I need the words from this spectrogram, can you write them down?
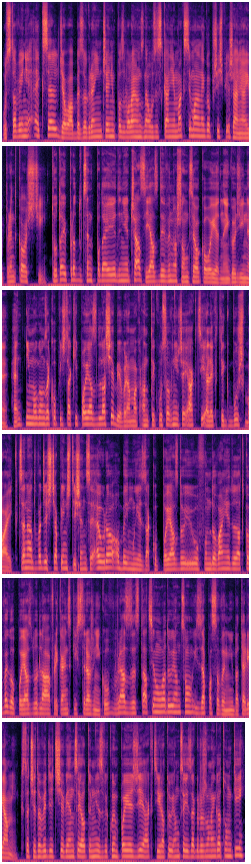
Ustawienie Excel działa bez ograniczeń, pozwalając na uzyskanie maksymalnego przyspieszania i prędkości. Tutaj producent podaje jedynie czas jazdy wynoszący około 1 godziny. Chętni mogą zakupić taki pojazd dla siebie w ramach antykłusowniczej akcji Electric Bush Bike. Cena 25 tysięcy euro obejmuje zakup pojazdu i ufundowanie dodatkowego pojazdu dla afrykańskich strażników wraz ze stacją ładującą i zapasowymi bateriami. Chcecie dowiedzieć się więcej o tym niezwykłym pojeździe akcji ratującej zagrożone gatunki?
